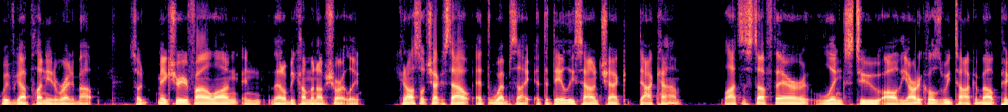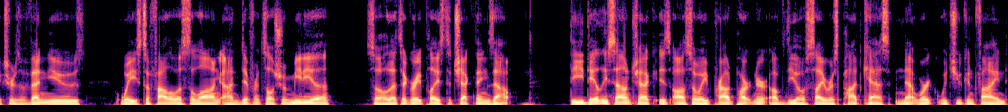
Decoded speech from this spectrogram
we've got plenty to write about. So make sure you're following along, and that'll be coming up shortly. You can also check us out at the website at thedailysoundcheck.com. Lots of stuff there, links to all the articles we talk about, pictures of venues, ways to follow us along on different social media. So that's a great place to check things out. The Daily Soundcheck is also a proud partner of the Osiris Podcast Network, which you can find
